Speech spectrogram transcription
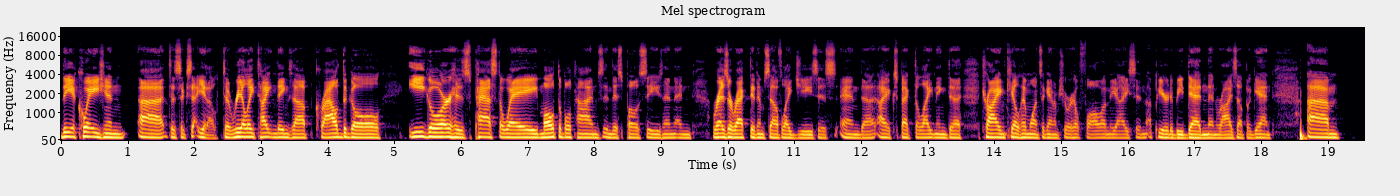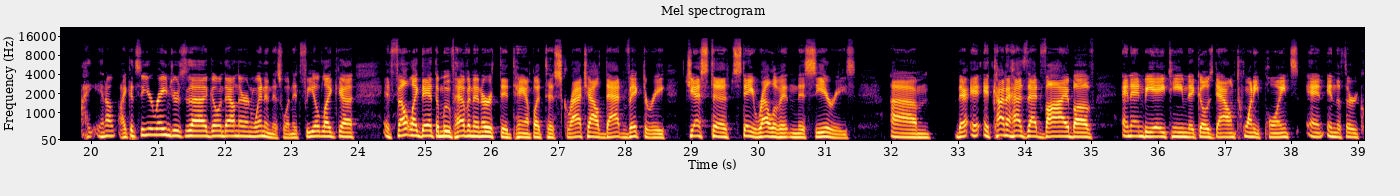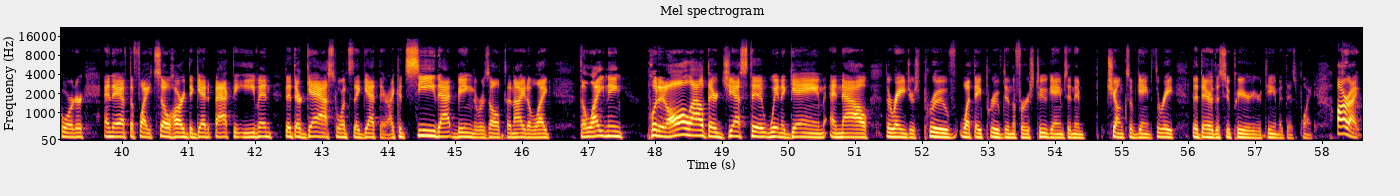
the equation uh, to success, you know, to really tighten things up, crowd the goal Igor has passed away multiple times in this postseason and resurrected himself like Jesus. And uh, I expect the Lightning to try and kill him once again. I'm sure he'll fall on the ice and appear to be dead and then rise up again. Um, I, you know, I could see your Rangers uh, going down there and winning this one. It felt like uh, it felt like they had to move heaven and earth. Did Tampa to scratch out that victory just to stay relevant in this series? Um, there, it, it kind of has that vibe of an NBA team that goes down 20 points and in the third quarter and they have to fight so hard to get it back to even that they're gassed once they get there. I could see that being the result tonight of like the Lightning put it all out there just to win a game and now the Rangers prove what they proved in the first two games and in chunks of game 3 that they're the superior team at this point. All right.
